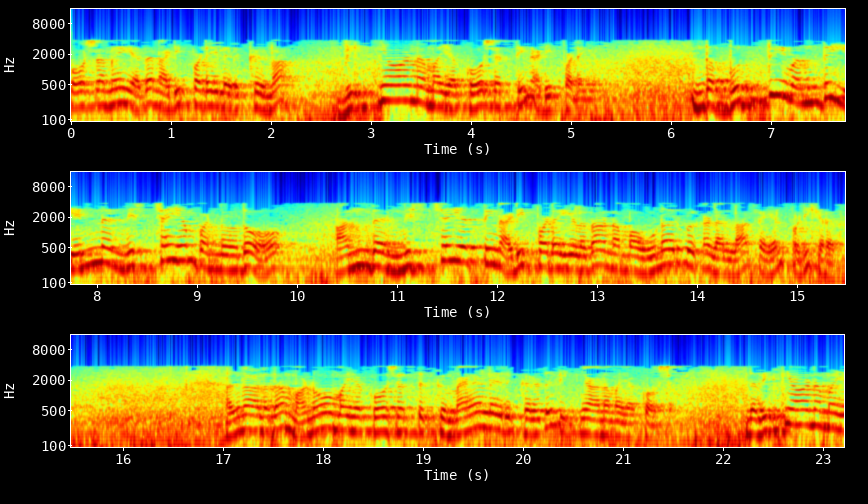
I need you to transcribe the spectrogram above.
கோஷமே எதன் அடிப்படையில் இருக்குன்னா விஞ்ஞானமய கோஷத்தின் அடிப்படையில். இந்த புத்தி வந்து என்ன நிச்சயம் பண்ணுதோ அந்த நிச்சயத்தின் அடிப்படையில தான் நம்ம உணர்வுகள் எல்லாம் செயல்படுகிறது. அதனாலதான் மனோமய கோஷத்துக்கு மேல இருக்கிறது விஞ்ஞானமய கோஷம். இந்த விஞ்ஞானமய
